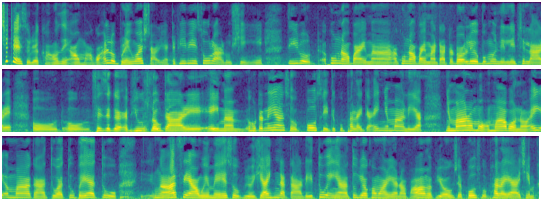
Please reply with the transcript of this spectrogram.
ချစ်တယ်ဆိုတဲ့ခေါင်းစဉ်အောက်မှာကွာအဲ့လို brain wash တာတွေကတဖြည်းဖြည်းဆိုးလာလို့ရှိရင်တီးတို့အခုနောက်ပိုင်းမှာအခုနောက်ပိုင်းမှာဒါတော်တော်လေးကိုပုံမှန်လေးလေးဖြစ်လာတဲ့ဟိုဟို physical abuse လုပ်တာတွေအိမ်မှာဟိုတနေ့ကဆို post တွေတခုဖတ်လိုက်တာအဲ့ညီမလေးကညီမတော့မဟုတ်အမားပေါ့နော်အဲ့အမားက तू ကသူ့ဘဲကသူ့ငါဆရာဝင်မဲဆိုပြီးရိုက်နှက်တာလေသူ့အိမ်ကသူ့ရောက်ခမတွေကတော့ဘာမှမပြောဘူးဆို post ကိုဖတ်လိုက်ရတဲ့အချိန်မှာ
